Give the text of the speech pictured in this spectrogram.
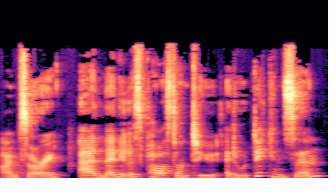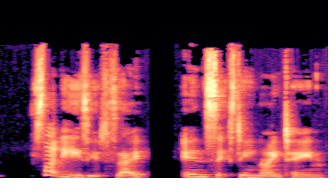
I'm sorry. And then it was passed on to Edward Dickinson, slightly easier to say, in 1619.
